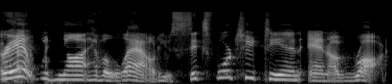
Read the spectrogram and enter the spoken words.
Grant okay. would not have allowed, he was 6'4, 210 and a rock.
